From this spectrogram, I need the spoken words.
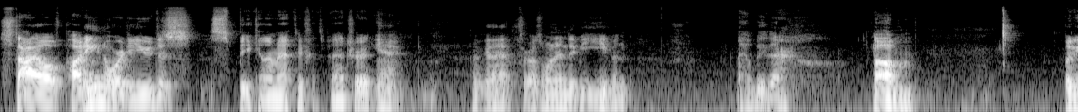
style of putting, or do you just Speaking of Matthew Fitzpatrick, yeah? Look at that, throws one in to be even. he'll be there. Um, But you,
